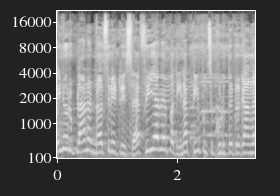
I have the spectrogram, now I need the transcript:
ஐநூறு பிளானட் நர்சரி ட்ரீஸை ஃப்ரீயாவே பார்த்தீங்கன்னா பீப்புள்ஸுக்கு கொடுத்துட்டு இருக்காங்க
